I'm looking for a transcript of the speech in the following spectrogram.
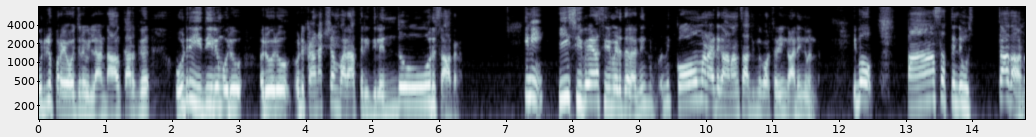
ഒരു പ്രയോജനമില്ലാണ്ട് ആൾക്കാർക്ക് ഒരു രീതിയിലും ഒരു ഒരു ഒരു ഒരു കണക്ഷൻ വരാത്ത രീതിയിൽ എന്തോ ഒരു സാധനം. ഇനി ഈ ശിവയുടെ സിനിമ എടുത്താൽ നിങ്ങൾക്ക് കോമൺ ആയിട്ട് കാണാൻ സാധിക്കുന്ന കുറച്ചധികം കാര്യങ്ങളുണ്ട്. ഇപ്പോൾ പാസത്തിന്റെ ഉസ്താദാണ്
